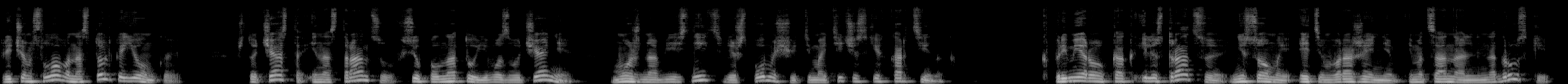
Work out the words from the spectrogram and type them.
Причем слово настолько емкое, что часто иностранцу всю полноту его звучания можно объяснить лишь с помощью тематических картинок. К примеру, как иллюстрацию, несомой этим выражением эмоциональной нагрузки,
